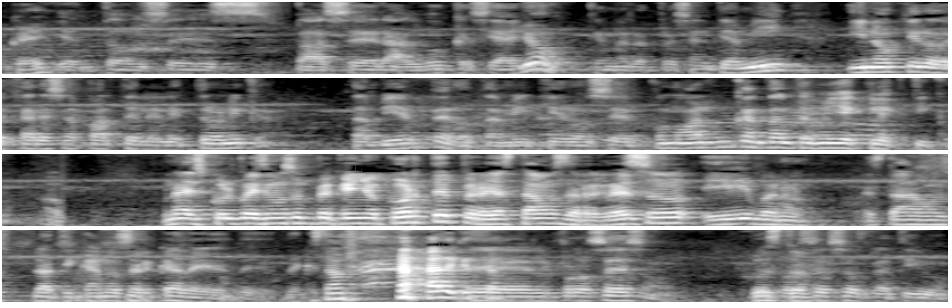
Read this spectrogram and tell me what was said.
Okay. Y entonces va a ser algo que sea yo, que me represente a mí. Y no quiero dejar esa parte de la electrónica también, pero también quiero ser como algún cantante muy ecléctico. Una disculpa, hicimos un pequeño corte, pero ya estamos de regreso y bueno, estábamos platicando acerca de, de, de qué estamos. Del proceso. Del proceso creativo.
